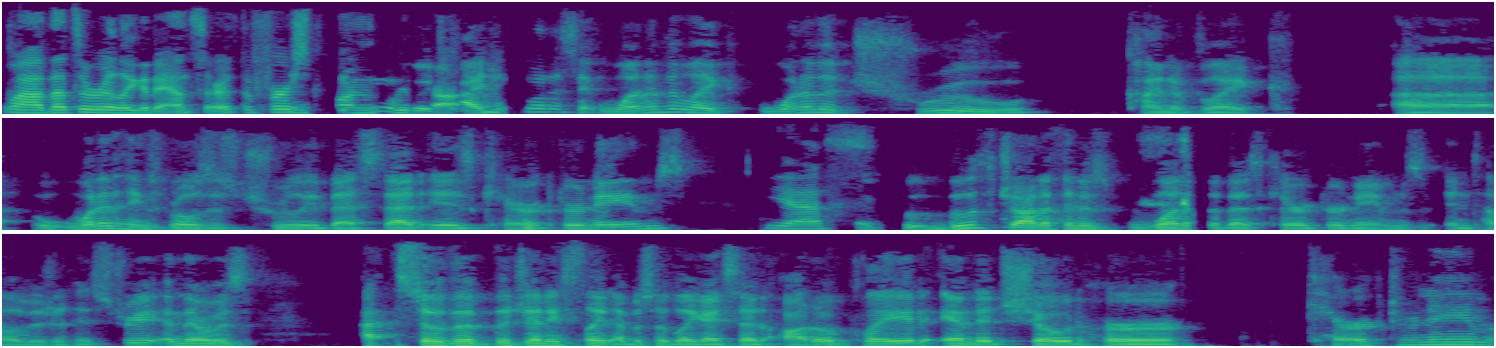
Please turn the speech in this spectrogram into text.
Wow, that's a really good answer. The first one we've which, got. I just want to say one of the like one of the true kind of like uh one of the things girls is truly best at is character names. Yes. Like Booth Jonathan is one of the best character names in television history, and there was uh, so the the Jenny Slate episode, like I said, auto played, and it showed her character name,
